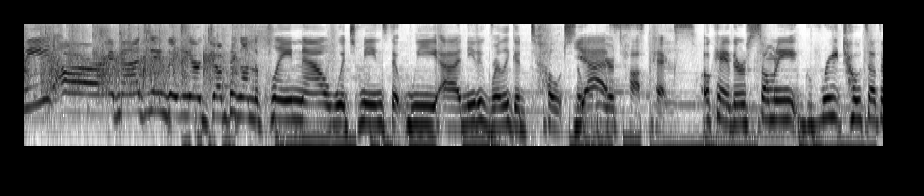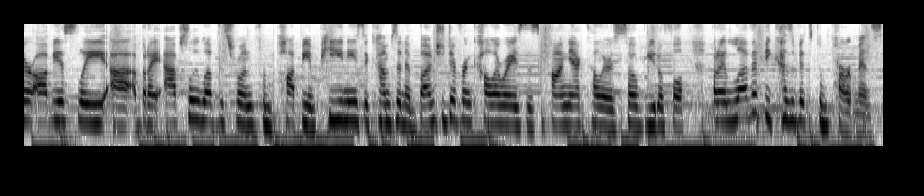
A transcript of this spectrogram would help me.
We are imagining that we are jumping on the plane now, which means that we uh, need a really good tote. So yes. what are your top picks? Okay, there's so many great totes out there, obviously, uh, but I absolutely love this one from Poppy and Peonies. It comes in a bunch of different colorways. This cognac color is so beautiful, but I love it because of its compartments.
